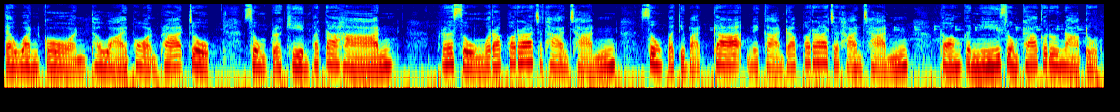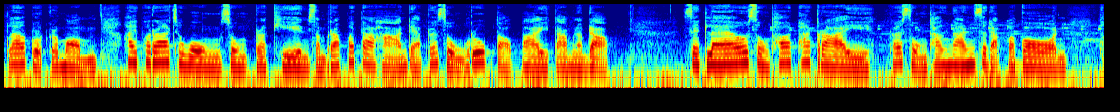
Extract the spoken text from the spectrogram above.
แต่วันก่อนถวายผ่อนพระจบ ทรงประเคนพระตาหาร พระสงฆ์รับพระราชทานฉัน ทรงปฏิบัติพระในการรับพระราชทานฉัน พร้อมกันนี้ทรงพระกรุณาโปรดเกล้าโปรดกระหม่อม ให้พระราชวงศ์ทรงประเคนสำรับพระตาหารแด่พระสงฆ์รูปต่อไปตามลำดับ เสร็จแล้วทรงทอดผ้าไตร พระสงฆ์ทั้งนั้นสดับประกรณ์ถ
